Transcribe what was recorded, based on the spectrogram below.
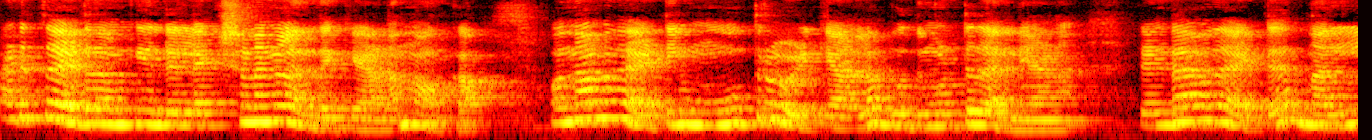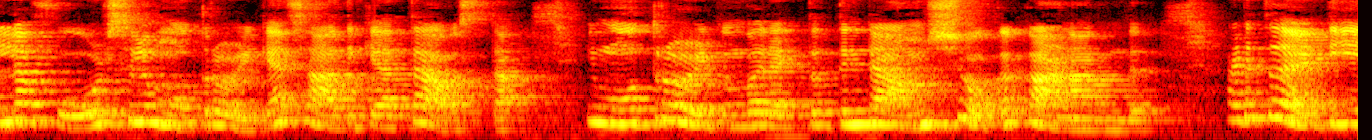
അടുത്തതായിട്ട് നമുക്ക് ഇതിന്റെ ലക്ഷണങ്ങൾ എന്തൊക്കെയാണെന്ന് നോക്കാം. ഒന്നാമതായിട്ട് ഈ മൂത്രം ഒഴിക്കാനുള്ള ബുദ്ധിമുട്ട് തന്നെയാണ്. രണ്ടാമതായിട്ട് നല്ല ഫോഴ്സിൽ മൂത്രം ഒഴിക്കാൻ സാധിക്കാത്ത അവസ്ഥ. ഈ മൂത്രം ഒഴിക്കുമ്പോൾ രക്തത്തിന്റെ അംശമൊക്കെ കാണാറുണ്ട്. അടുത്തതായിട്ട് ഈ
